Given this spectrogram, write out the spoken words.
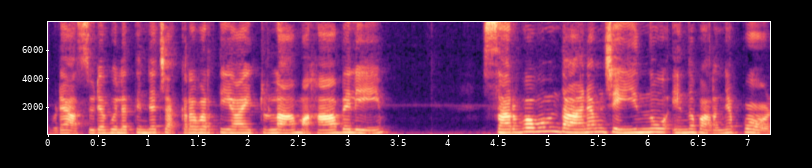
ഇവിടെ അസുരകുലത്തിന്റെ ചക്രവർത്തിയായിട്ടുള്ള ആ മഹാബലി സർവവും ദാനം ചെയ്യുന്നു എന്ന് പറഞ്ഞപ്പോൾ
